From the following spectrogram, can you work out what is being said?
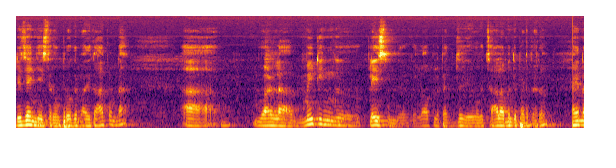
డిజైన్ చేశారు ఒక ప్రోగ్రామ్. అది కాకుండా వాళ్ళ మీటింగ్ ప్లేస్ ఉంది. ఒక లోపల పెద్దది ఒక చాలామంది పడతారు. ఆయన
